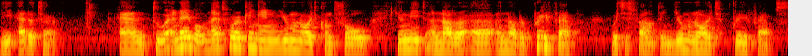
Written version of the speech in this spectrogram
the editor. And to enable networking in humanoid control, you need another, uh, another prefab, which is found in humanoid prefabs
